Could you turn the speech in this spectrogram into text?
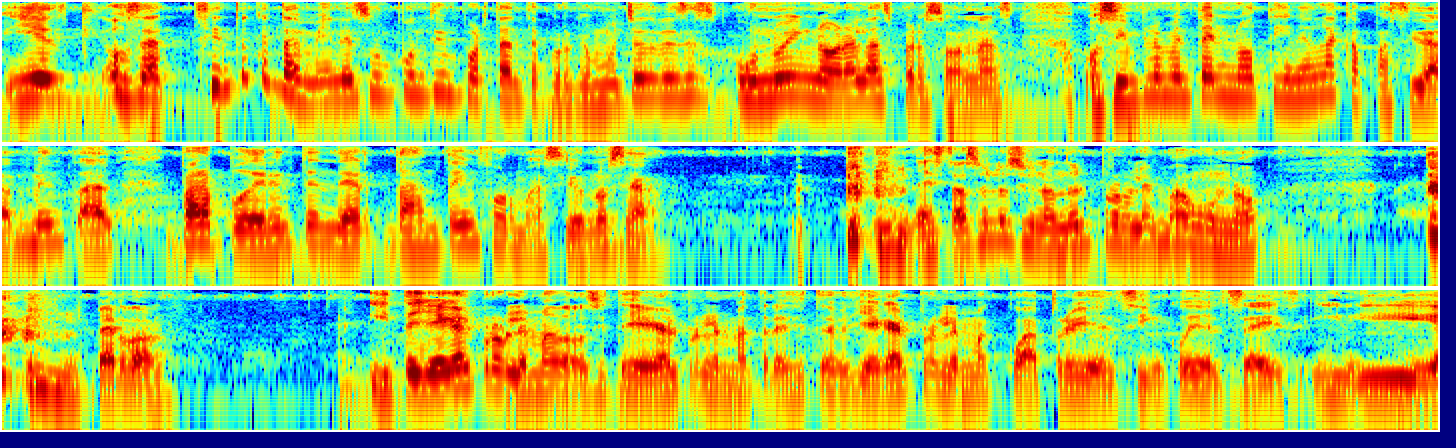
Y es que, o sea, siento que también es un punto importante porque muchas veces uno ignora a las personas o simplemente no tiene la capacidad mental para poder entender tanta información. O sea, está solucionando el problema uno, perdón, y te llega el problema 2, y te llega el problema 3, y te llega el problema 4, y el 5, y el 6, y,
